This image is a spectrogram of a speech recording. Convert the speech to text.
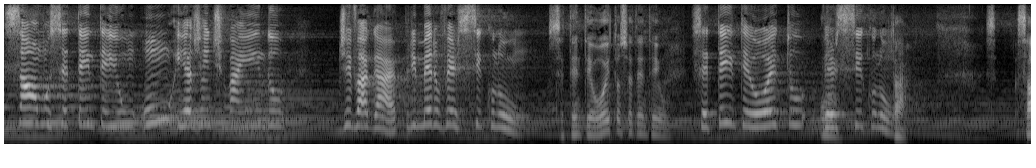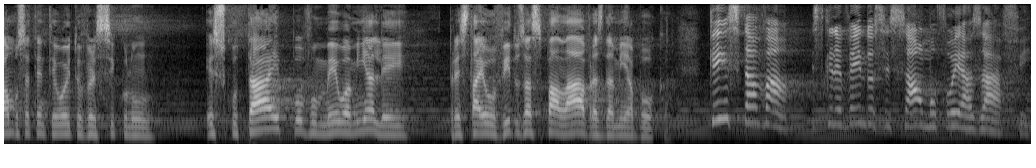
Salmo 71, 1, e a gente vai indo devagar. Primeiro versículo 1. 78 ou 71? 78, versículo 1. Tá. Salmo 78, versículo 1. Escutai, povo meu, a minha lei, prestai ouvidos às palavras da minha boca. Quem estava escrevendo esse salmo foi Asaf.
